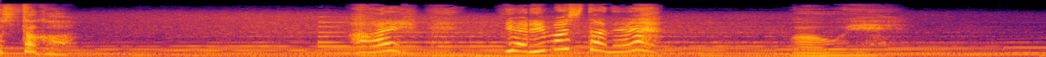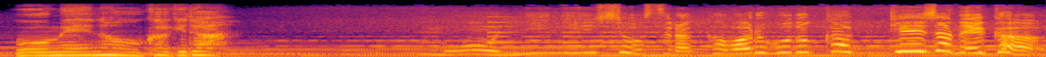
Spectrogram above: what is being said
倒したが？はいやりましたね。葵おめえのおかげだ。もう二人称すら変わるほどかっけえじゃねえか。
